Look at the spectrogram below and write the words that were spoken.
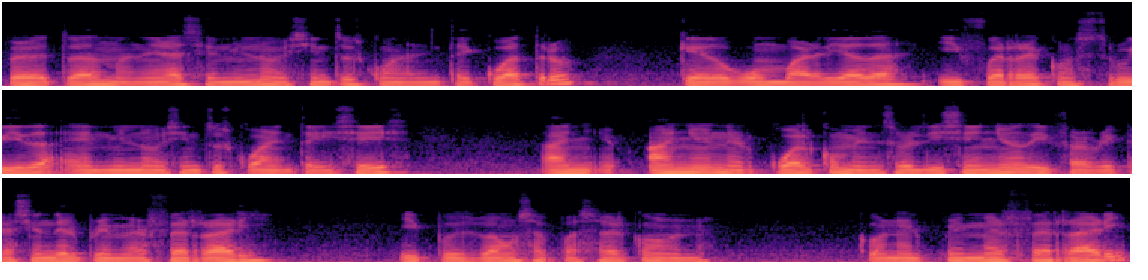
pero de todas maneras en 1944 quedó bombardeada y fue reconstruida en 1946, año, año en el cual comenzó el diseño y fabricación del primer Ferrari. Y pues vamos a pasar con, con el primer Ferrari,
